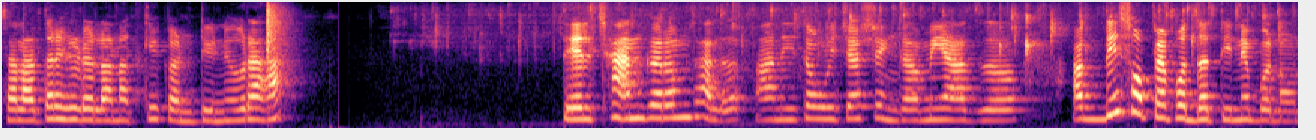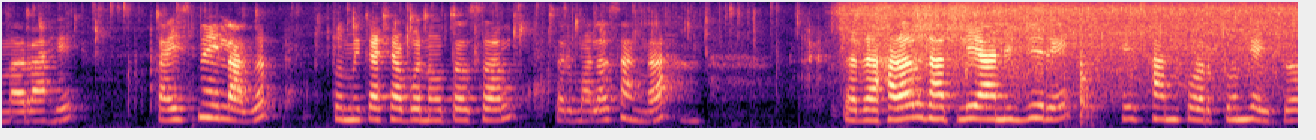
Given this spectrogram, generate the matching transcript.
चला तर व्हिडिओला नक्की कंटिन्यू राहा. तेल छान गरम झालं आणि चवळीच्या शेंगा मी आज अगदी सोप्या पद्धतीने बनवणार आहे. काहीच नाही लागत. तुम्ही कशा बनवत असाल तर मला सांगा. तर हळद घातली आणि जिरे हे छान परतून घ्यायचं.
